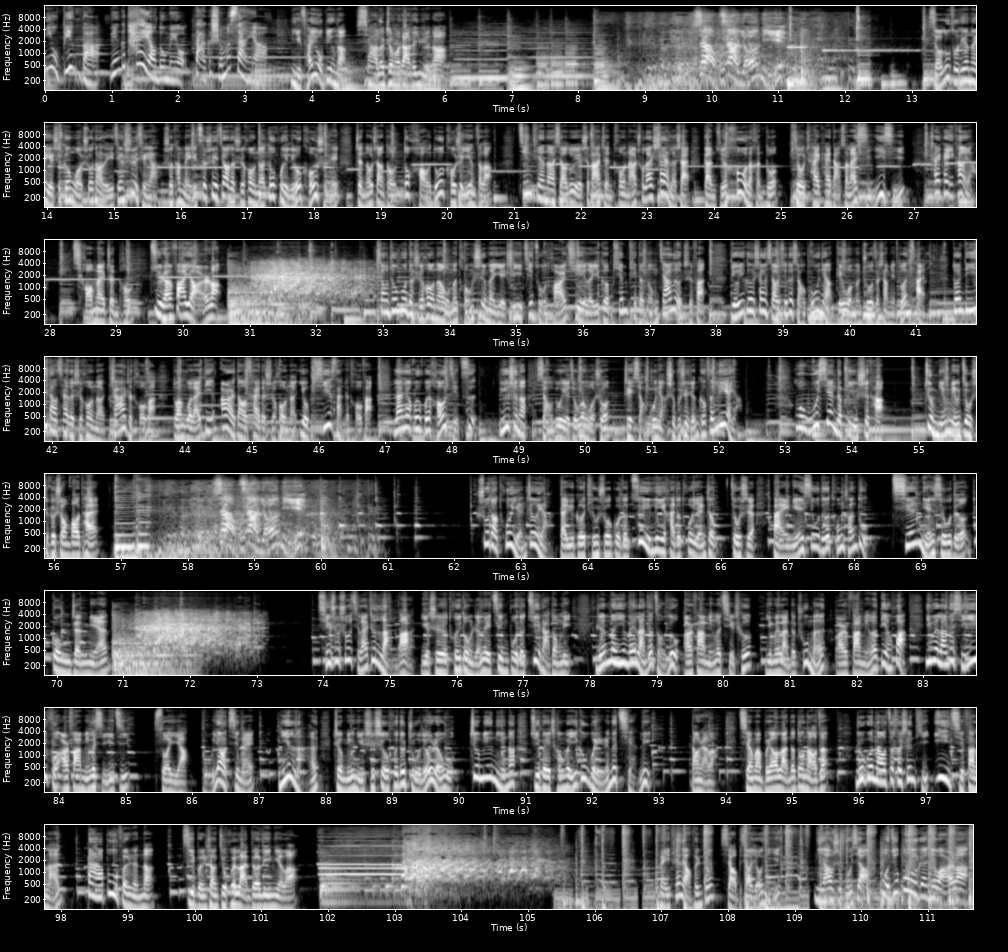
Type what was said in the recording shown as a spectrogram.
你有病吧？连个太阳都没有，打个什么伞呀？你才有病呢！下了这么大的雨呢。笑不笑由你。小鹿昨天呢，也是跟我说到了一件事情呀，说他每一次睡觉的时候呢，都会流口水，枕头上头都好多口水印子了。今天呢，小鹿也是把枕头拿出来晒了晒，感觉厚了很多，就拆开打算来洗一洗。拆开一看呀，荞麦枕头居然发芽儿了。上周末的时候呢，我们同事们也是一起组团去了一个偏僻的农家乐吃饭。有一个上小学的小姑娘给我们桌子上面端菜，端第一道菜的时候呢扎着头发，端过来第二道菜的时候呢又披散着头发，来来回回好几次。于是呢，小鹿也就问我说：“这小姑娘是不是人格分裂呀？”我无限的鄙视她，这明明就是个双胞胎。笑不笑由你。说到拖延症呀，黛玉哥听说过的最厉害的拖延症就是百年修得同船渡，千年修得共枕眠。其实说起来，这懒吧，也是推动人类进步的巨大动力。人们因为懒得走路而发明了汽车，因为懒得出门而发明了电话，因为懒得洗衣服而发明了洗衣机。所以呀，不要气馁。你懒，证明你是社会的主流人物，证明你呢具备成为一个伟人的潜力。当然了，千万不要懒得动脑子。如果脑子和身体一起犯懒，大部分人呢，基本上就会懒得理你了。每天两分钟，笑不笑由你。你要是不笑，我就不跟你玩了。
